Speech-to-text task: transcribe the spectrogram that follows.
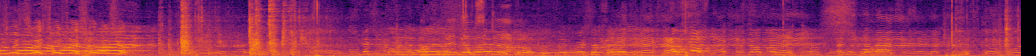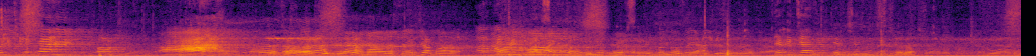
Switch, switch, switch, switch, switch. Let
